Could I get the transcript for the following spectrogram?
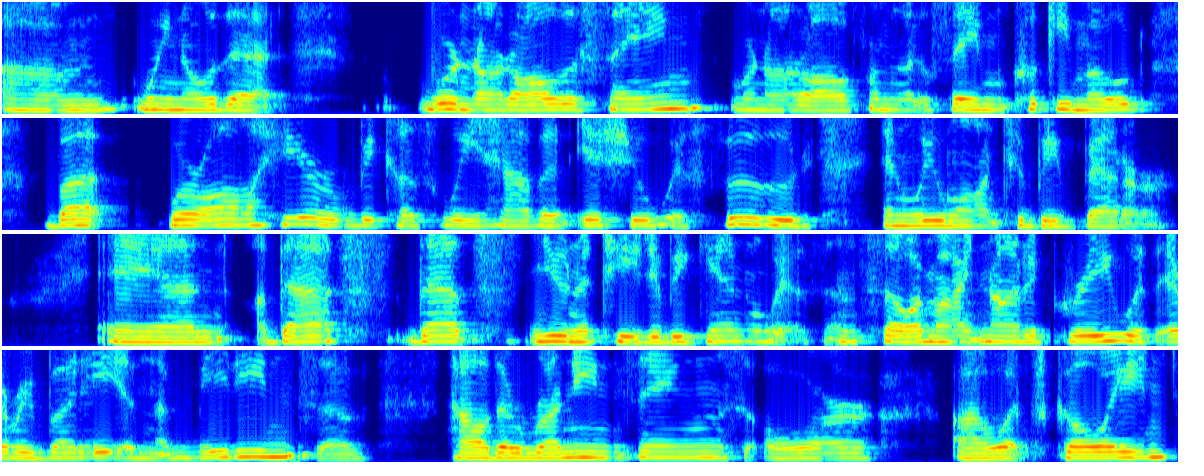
Um, we know that we're not all the same. We're not all from the same cookie mode, but we're all here because we have an issue with food and we want to be better. And that's that's unity to begin with. And so I might not agree with everybody in the meetings of how they're running things or uh, what's going,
